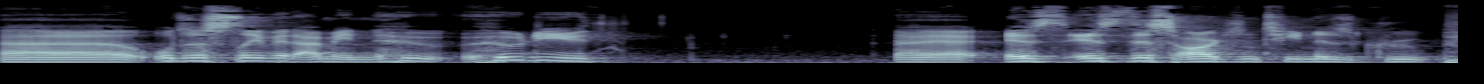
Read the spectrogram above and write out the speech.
uh, we'll just leave it. I mean, who who do you uh, is is this Argentina's group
